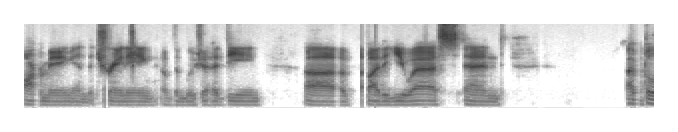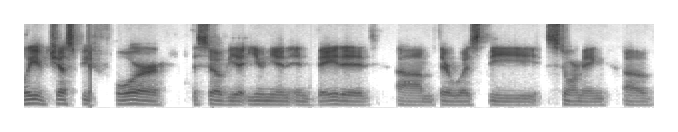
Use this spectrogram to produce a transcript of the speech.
arming and the training of the Mujahideen uh, by the US. And I believe just before the Soviet Union invaded, um, there was the storming of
